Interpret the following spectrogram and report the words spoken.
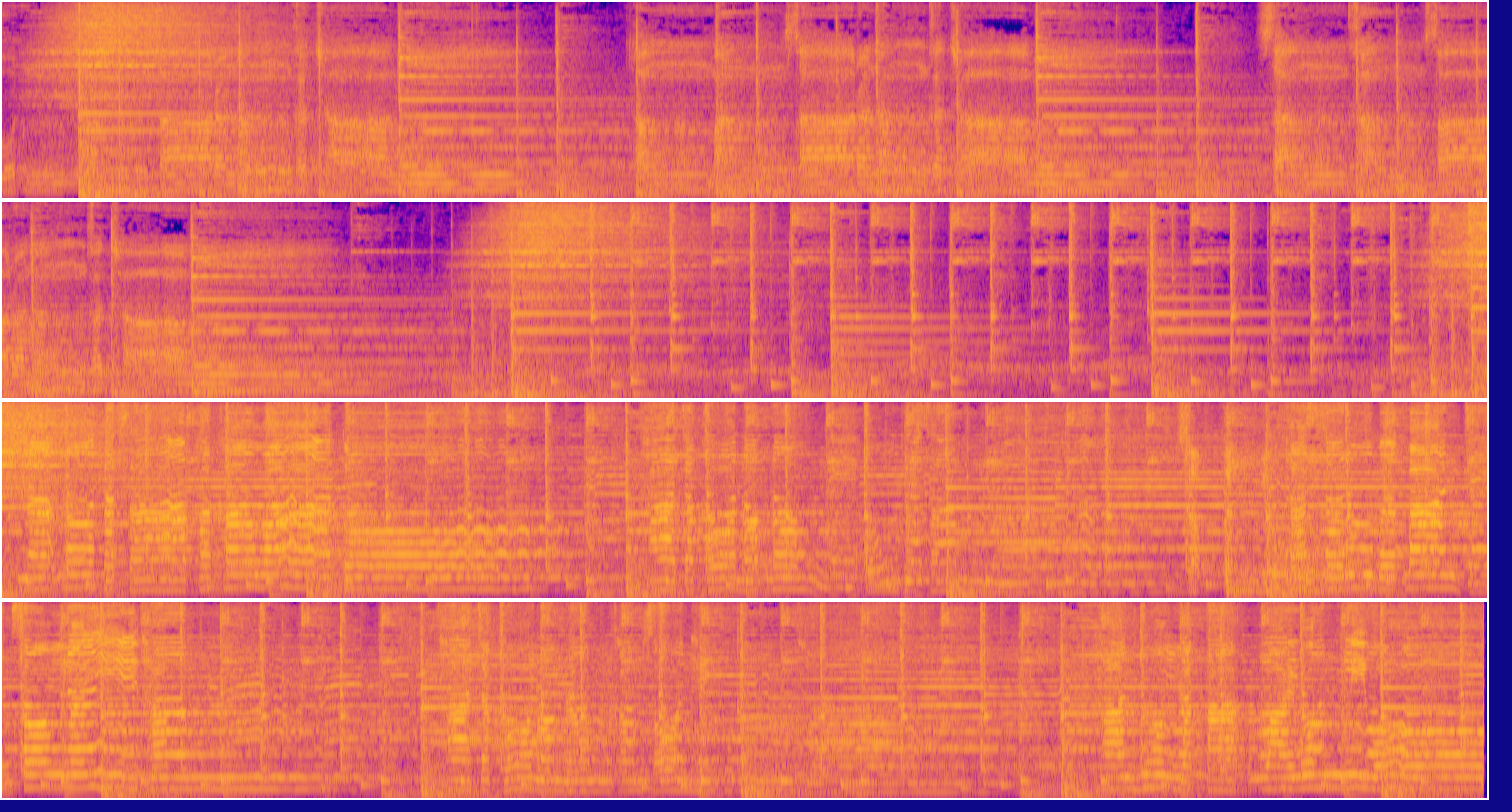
พุทธังสารนังคัจามิธัมมังสารนังคัจามิ สังฆังสารนังคัจฉามิ นะโมตัสสะภะคะวะโต ข้าจะขอนอบน้อมในองค์พระสัมมาสัพพัญญูตรัสรู้เบิกบานแจ้งทรงในธรรม ข้าจะขอน้อมนำคำสอนแห่งพุทธาผ่านห่วงวัฏฏะวายวนนิวร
